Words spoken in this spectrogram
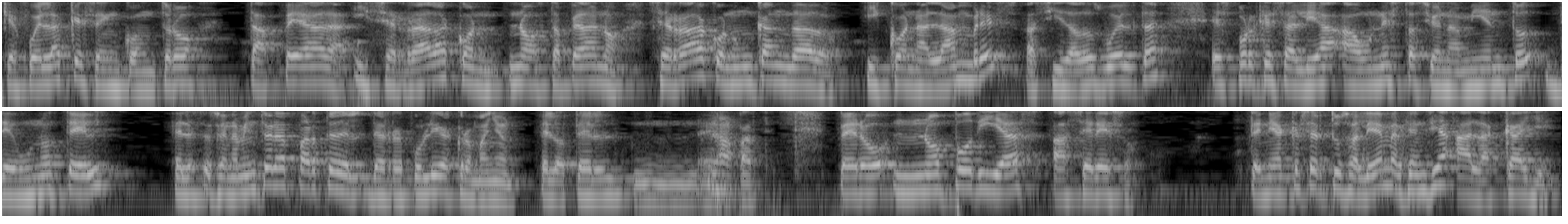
que fue la que se encontró tapeada y cerrada con... No, tapeada no. Cerrada con un candado y con alambres, así dados vuelta, es porque salía a un estacionamiento de un hotel. El estacionamiento era parte del- de, República Cromañón. El hotel mm, era No. parte. Pero no podías hacer eso. Tenía que ser tu salida de emergencia a la calle.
